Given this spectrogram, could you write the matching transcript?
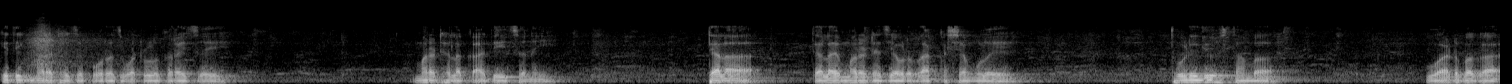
कितीक मराठ्याच्या पोराचं वाटोळं करायचं आहे मराठ्याला का द्यायचं नाही? त्याला त्याला मराठ्याचा एवढा राग कशामुळे? आहे थोडे दिवस थांबा. वाट बघा.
